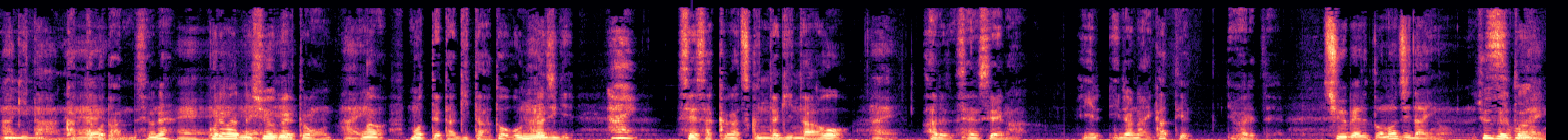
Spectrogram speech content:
あギターね。買ったことあるんですよね。ええ。これはね、ええ。シューベルトはい。が持ってたギターと同じギ、はい。制作家が作ったギターを、はい。ある先生がいいらないかって言われて、シューベルトの時代の。シューベルトはい。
